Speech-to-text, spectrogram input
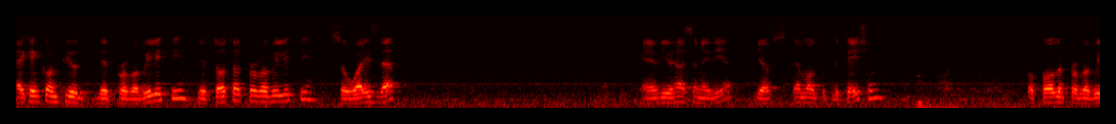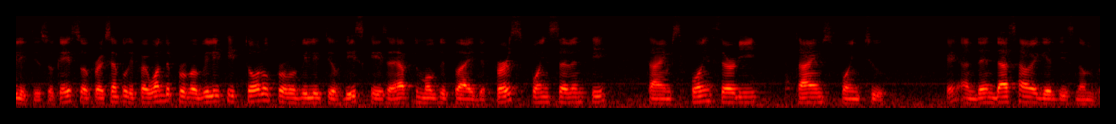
I can compute the probability, the total probability. So what is that? Any of you has an idea? Just a multiplication of all the probabilities, okay? So for example, if I want the probability, total probability of this case, I have to multiply the first 0.70 times 0.30 times 0.2, okay? And then that's how I get this number.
